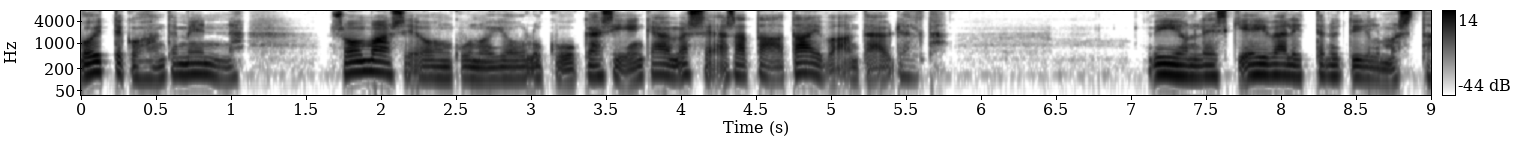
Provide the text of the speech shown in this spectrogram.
Voittekohan te mennä? Soma se on, kun on joulukuu käsiin käymässä ja sataa taivaan täydeltä. Viion leski ei välittänyt ilmasta.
